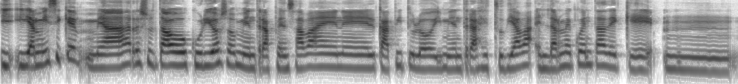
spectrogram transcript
Y, a mí sí que me ha resultado curioso mientras pensaba en el capítulo y mientras estudiaba el darme cuenta de que mm,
